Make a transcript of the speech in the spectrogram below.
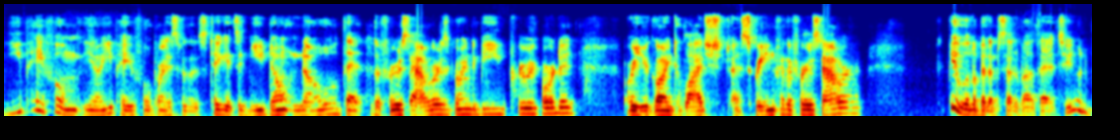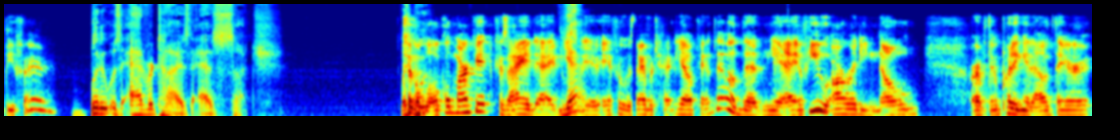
you pay full, you know, you pay full price for those tickets, and you don't know that the first hour is going to be pre-recorded, or you're going to watch a screen for the first hour, I'd be a little bit upset about that too. To be fair, But it was advertised as such. to the Like, local market, because I, had, I Yeah. if it was advertised, yeah, okay, well, then yeah, if you already know, or if they're putting it out there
